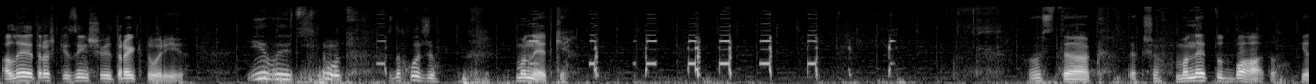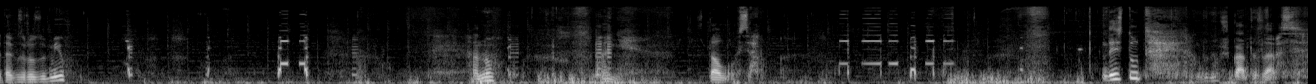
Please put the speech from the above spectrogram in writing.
але трошки з іншою траєкторією. І ну от, знаходжу монетки. Ось так. Так що монет тут багато, я так зрозумів. А ну, а ні, вдалося. Десь тут будемо шукати зараз.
